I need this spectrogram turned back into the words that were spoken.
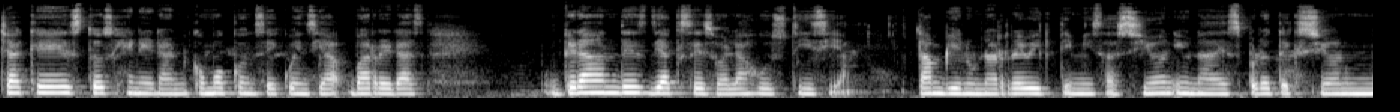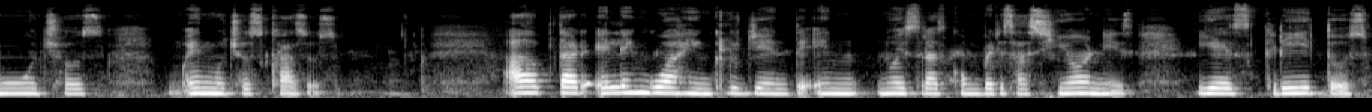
ya que estos generan como consecuencia barreras grandes de acceso a la justicia, también una revictimización y una desprotección muchos, en muchos casos. Adoptar el lenguaje incluyente en nuestras conversaciones y escritos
